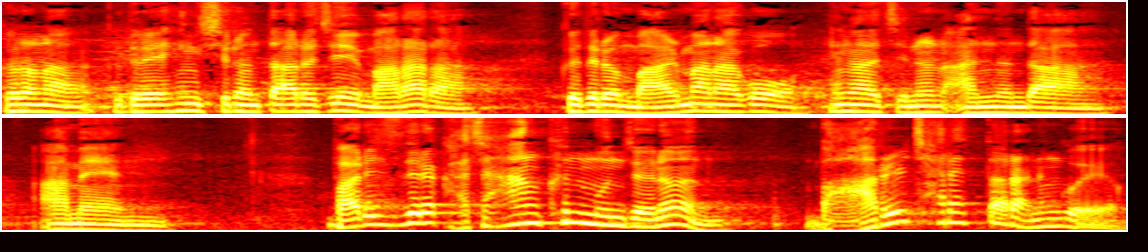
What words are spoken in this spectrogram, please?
그러나 그들의 행실은 따르지 말아라. 그들은 말만 하고 행하지는 않는다. 아멘. 바리새들의 가장 큰 문제는 말을 잘했다라는 거예요.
